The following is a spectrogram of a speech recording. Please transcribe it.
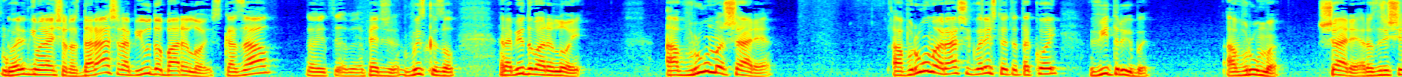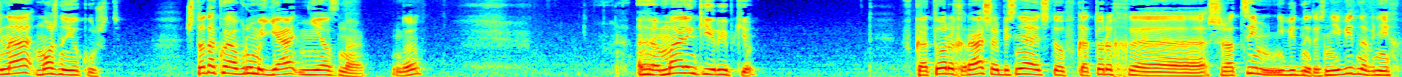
говорит Гимара еще раз. Дараш Рабиуда Барылой сказал, опять же, высказал Рабиуда Барылой. Аврума шаре. Аврума, Раши говорит, что это такой вид рыбы. Аврума шаре. Разрешена, можно ее кушать. Что такое аврума, я не знаю. Да? Э, Маленькие рыбки, в которых Раша объясняет, что в которых э, шрацим не видны, то есть не видно в них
